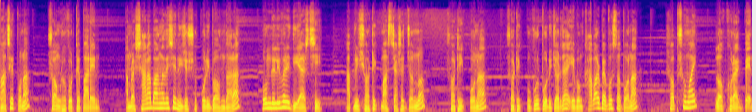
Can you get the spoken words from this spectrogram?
মাছের পোনা সংগ্রহ করতে পারেন। আমরা সারা বাংলাদেশে নিজস্ব পরিবহন দ্বারা হোম ডেলিভারি দিয়ে আসছি। আপনি সঠিক মাছ চাষের জন্য সঠিক পোনা, সঠিক পুকুর পরিচর্যা এবং খাবার ব্যবস্থাপনা সবসময় লক্ষ্য রাখবেন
